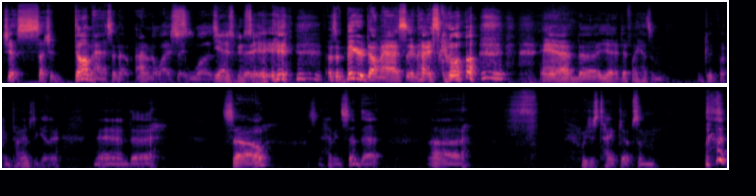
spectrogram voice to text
just such a dumbass, and I, I don't know why I say was. Yeah, I was gonna say. I was a bigger dumbass in high school, and uh, yeah, definitely had some good fucking times together. And uh, so, having said that, uh, we just typed up some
